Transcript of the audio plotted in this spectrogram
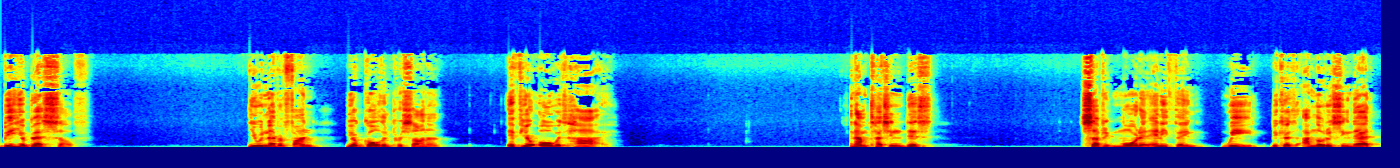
Be your best self. You would never find your golden persona if you're always high. And I'm touching this subject more than anything, weed, because I'm noticing that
